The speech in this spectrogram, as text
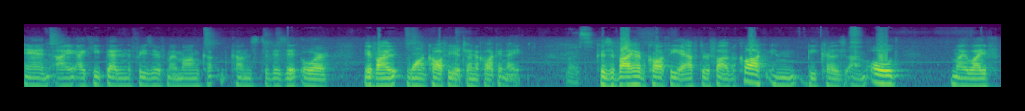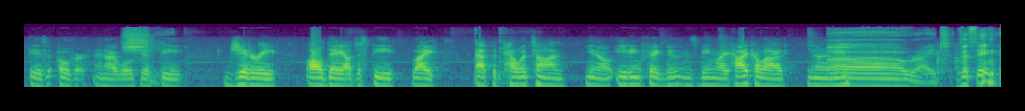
and I, I keep that in the freezer if my mom co- comes to visit or if I want coffee at ten o'clock at night. Nice. Because if I have coffee after five o'clock, and because I'm old, my life is over, and I will just be jittery all day. I'll just be like at the Peloton, you know, eating fig Newtons, being like, "Hi, Collide." You know what I mean? Uh, right. The thing.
